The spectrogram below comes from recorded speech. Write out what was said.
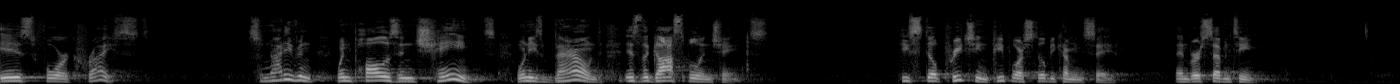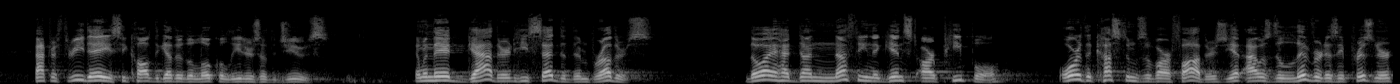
is for Christ. So, not even when Paul is in chains, when he's bound, is the gospel in chains. He's still preaching, people are still becoming saved. And verse 17 After three days, he called together the local leaders of the Jews. And when they had gathered, he said to them, Brothers, Though I had done nothing against our people or the customs of our fathers, yet I was delivered as a prisoner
